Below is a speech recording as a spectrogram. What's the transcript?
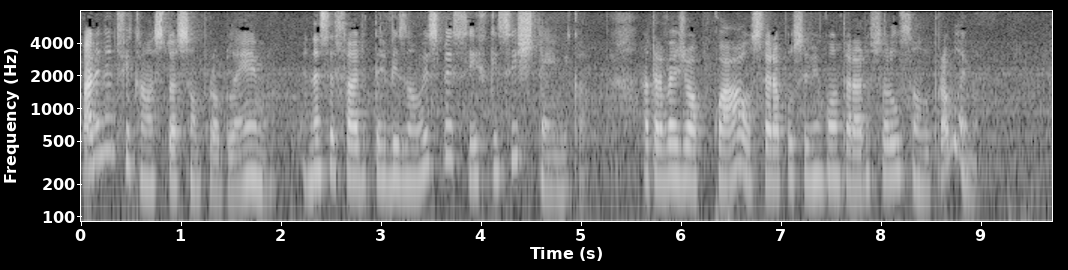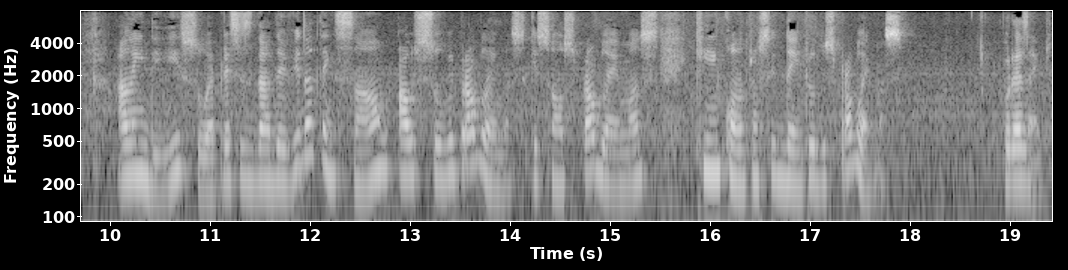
Para identificar uma situação problema, é necessário ter visão específica e sistêmica, através da qual será possível encontrar a solução do problema. Além disso, é preciso dar devida atenção aos subproblemas, que são os problemas que encontram-se dentro dos problemas. Por exemplo,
